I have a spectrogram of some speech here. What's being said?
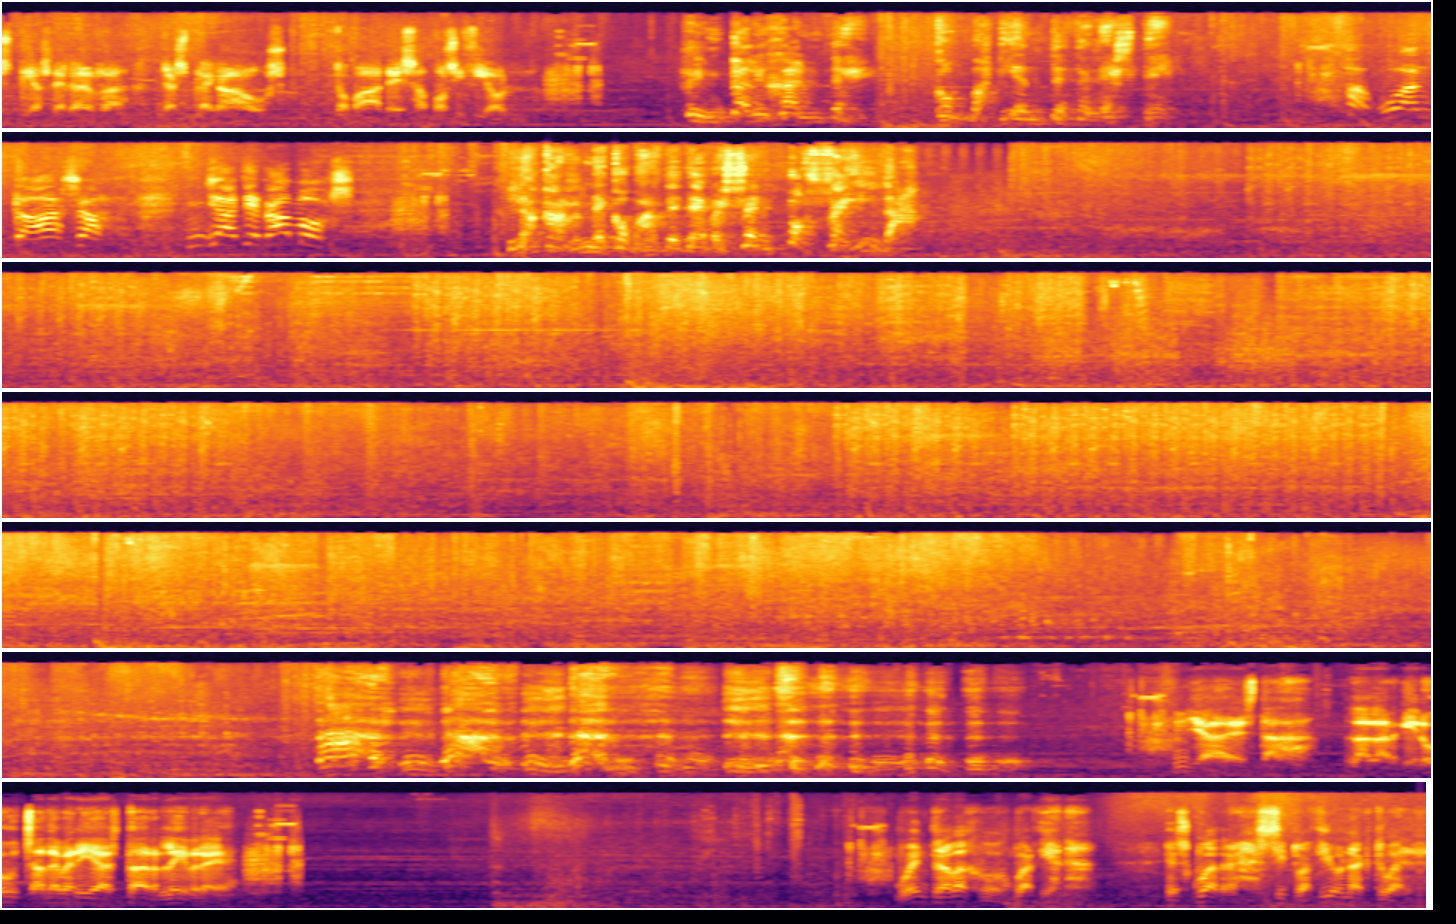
Bestias de guerra, desplegaos. Tomad esa posición. Inteligente. Combatiente celeste. ¡Aguanta, Asa! ¡Ya llegamos! La carne cobarde debe ser poseída. Ya está. La larguirucha debería estar libre. Buen trabajo, guardiana. Escuadra, situación actual.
